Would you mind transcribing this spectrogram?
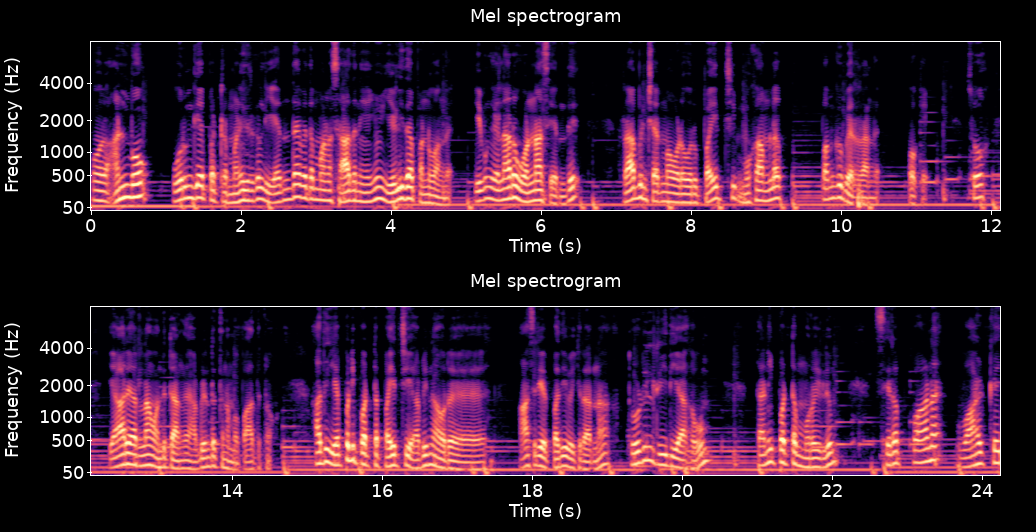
ஒரு அன்பும் ஒருங்கே பெற்ற மனிதர்கள் எந்த விதமான சாதனையையும் எளிதாக பண்ணுவாங்க. இவங்க எல்லாரும் ஒன்றா சேர்ந்து ராபின் சர்மாவோட ஒரு பயிற்சி முகாமில் பங்கு பெறுறாங்க. ஓகே ஸோ யார் யாரெல்லாம் வந்துட்டாங்க அப்படின்றத நம்ம பார்த்துட்டோம். அது எப்படிப்பட்ட பயிற்சி அப்படின்னு அவர் ஆசிரியர் பதிவு வைக்கிறார்னா தொழில் ரீதியாகவும் தனிப்பட்ட முறையிலும் சிறப்பான வாழ்க்கை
